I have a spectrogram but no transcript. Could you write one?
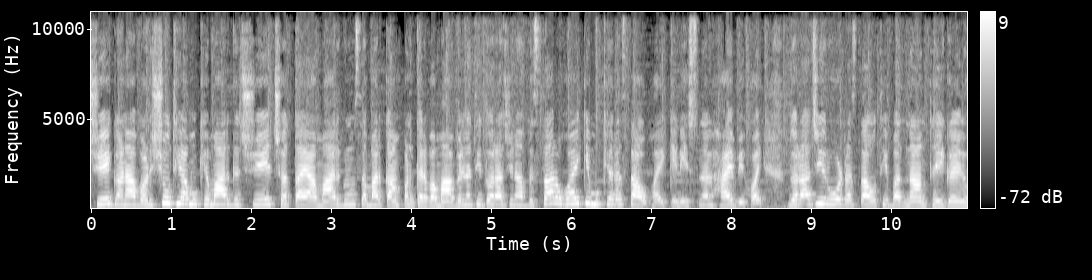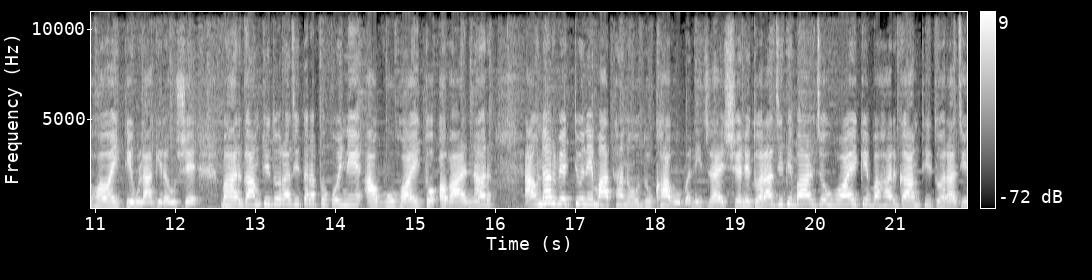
છે. ઘણા વર્ષોથી આ મુખ્ય માર્ગ છે. છતાંય આ માર્ગનું સમારકામ પણ કરવામાં આવેલ નથી. ધોરાજીના વિસ્તારો હોય કે મુખ્ય રસ્તાઓ હોય કે નેશનલ હાઈવે હોય, ધોરાજી રોડ રસ્તાઓથી બદનામ થઈ ગયેલ હોય તેવું લાગી રહ્યું છે. બહાર ગામથી ધોરાજી તરફ કોઈને આવવું હોય તો અવારનવાર આવનાર વ્યક્તિઓને માથાનો દુખાવો બની જાય છે અને ધોરાજીથી બહાર જવું હોય કે બહાર ગામથી ધોરાજી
